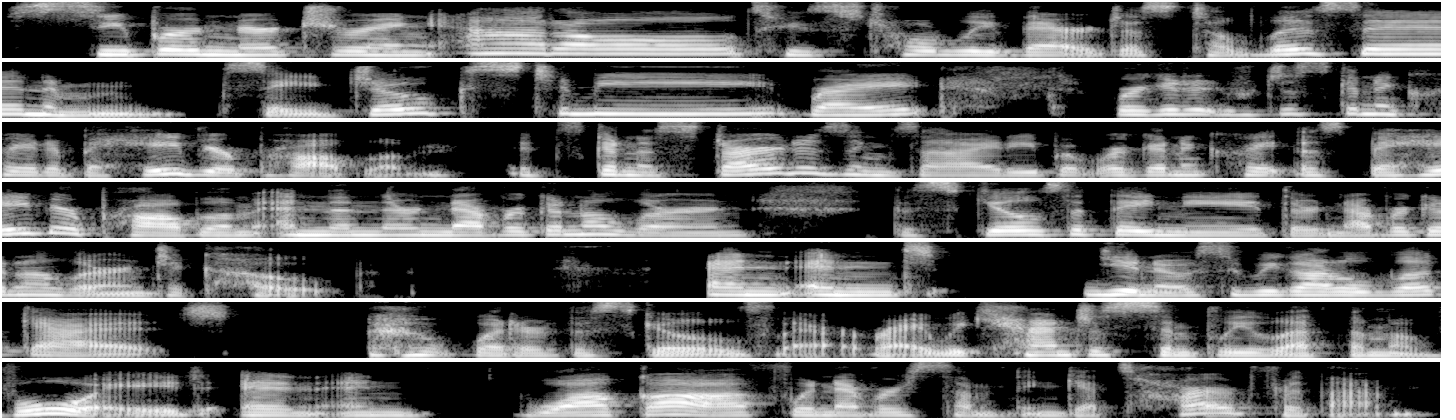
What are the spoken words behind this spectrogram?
Super nurturing adult who's totally there just to listen and say jokes to me, right? We're gonna we're just gonna create a behavior problem. It's gonna start as anxiety, but we're gonna create this behavior problem, and then they're never gonna learn the skills that they need. They're never gonna learn to cope. And and you know, so we got to look at what are the skills there, right? We can't just simply let them avoid and, and walk off whenever something gets hard for them.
